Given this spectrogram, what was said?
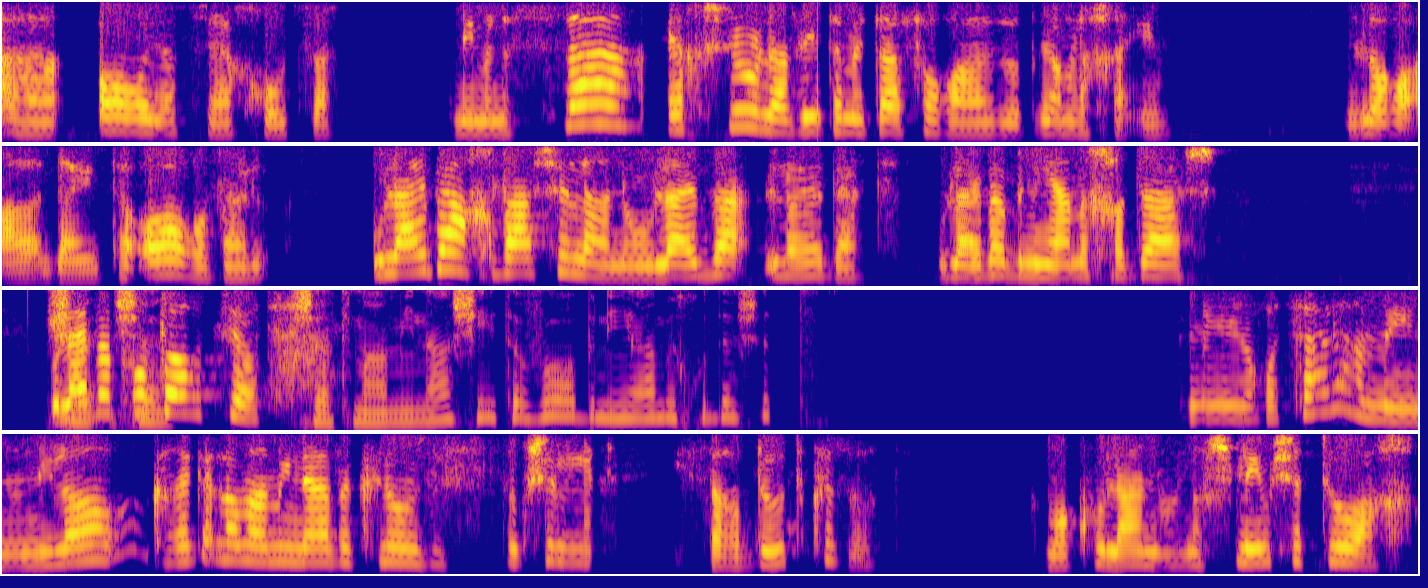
האור יוצא החוצה. אני מנסה איכשהו להביא את המטאפורה הזאת גם לחיים. אני לא רואה עדיין את האור, אבל אולי באחווה שלנו, אולי ב... לא יודעת, אולי בבנייה מחדש. אולי ש... בפרופורציות. ש... שאת מאמינה שהיא תבוא, הבנייה המחודשת? אני רוצה להאמין, אני לא, כרגע לא מאמינה בכלום, זה סוג של הישרדות כזאת. כמו כולנו, נושמים שטוח.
